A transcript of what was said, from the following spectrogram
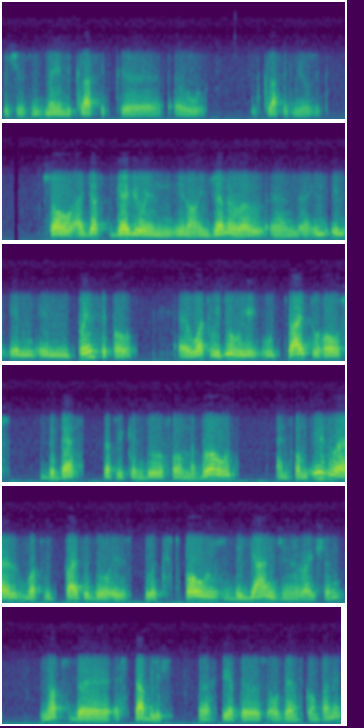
which is mainly classic classic music. So I just gave you in you know in general and in in in, in principle uh, what we do we, we try to host the best that we can do from abroad and from Israel, what we try to do is to expose the young generation, not the established uh, theaters or dance companies,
